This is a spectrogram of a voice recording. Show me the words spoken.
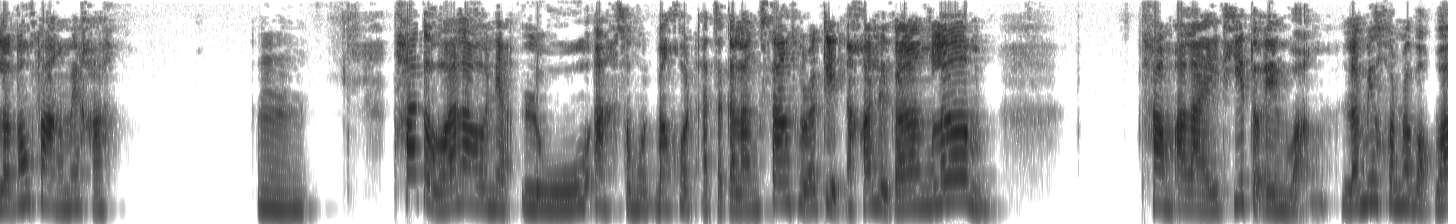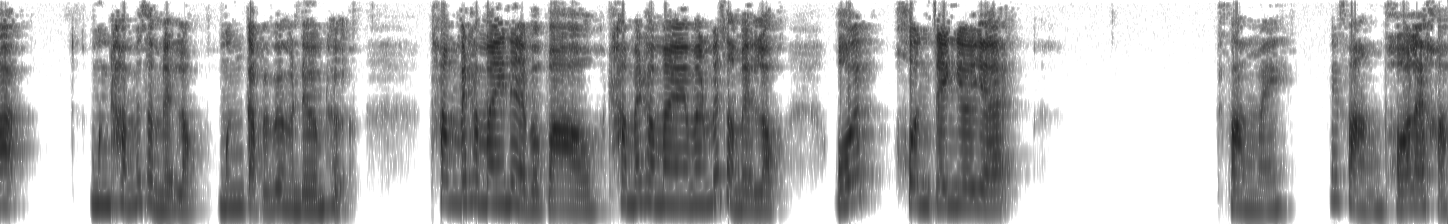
เราต้องฟังไหมคะ อืม ถ้าเกิดว่าเราเนี่ย รู้อะสมมติบางคนอาจจะกำลังสร้างธุรกิจนะคะ หรือกำลังเริ่มทำอะไรที่ตัวเองหวัง แล้วมีคนมาบอกว่า มึงทำไม่สำเร็จหรอก มึงกลับไปเป็นเหมือนเดิมเถอะ ทำไปทำไมเหนื่อยเปล่าๆ ทำไปทำไมมันไม่สำเร็จหรอก โอ๊ย คนเจ๊งเยอะแยะ ฟังไหม ไม่ฟัง เพราะอะไรคะ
